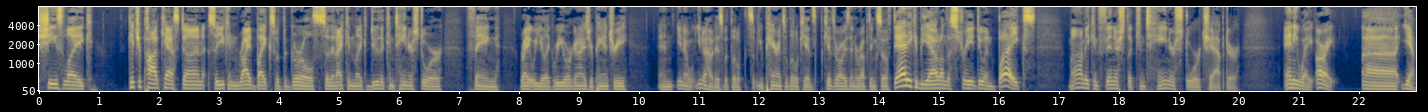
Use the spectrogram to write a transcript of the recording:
she's like, get your podcast done so you can ride bikes with the girls so that I can like do the container store thing, right? Where you like reorganize your pantry. And you know, you know how it is with little you parents with little kids. Kids are always interrupting. So if daddy could be out on the street doing bikes, mommy can finish the container store chapter. Anyway, all right uh, yeah,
